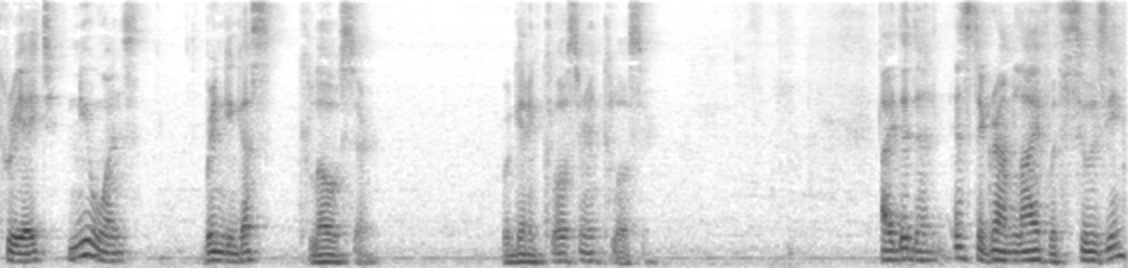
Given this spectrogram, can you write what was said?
create new ones, bringing us closer. We're getting closer and closer. I did an Instagram live with Susie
